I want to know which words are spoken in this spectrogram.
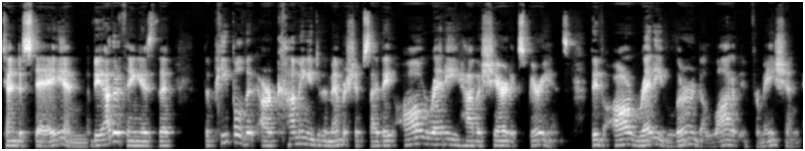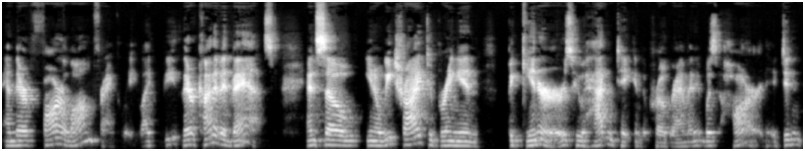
tend to stay. And the other thing is that the people that are coming into the membership site, they already have a shared experience. They've already learned a lot of information and they're far along, frankly. Like they're kind of advanced. And so, you know, we tried to bring in beginners who hadn't taken the program and it was hard. It didn't,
